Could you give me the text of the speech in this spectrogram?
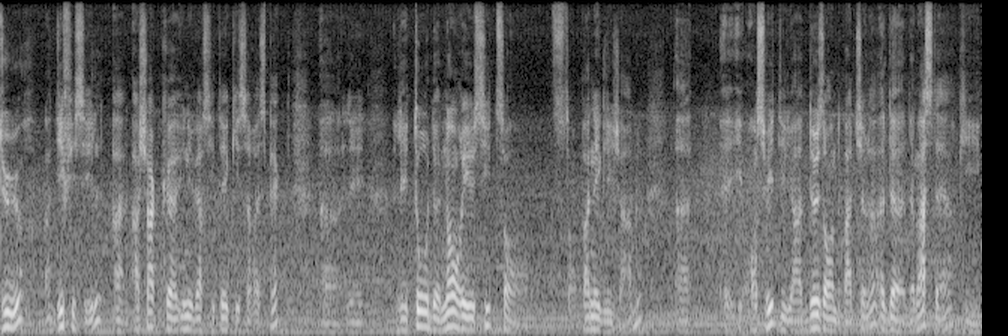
durs, difficiles, à, chaque université qui se respecte. Euh, les, taux de non-réussite ne sont, pas négligeables. Euh, ensuite, il y a deux ans de, bachelor, euh, de, master qui,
